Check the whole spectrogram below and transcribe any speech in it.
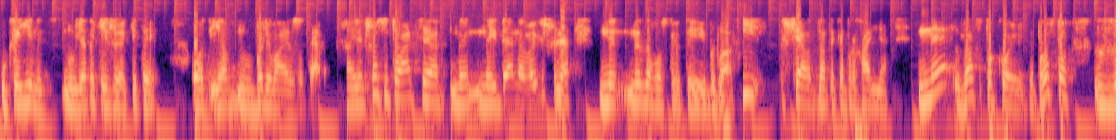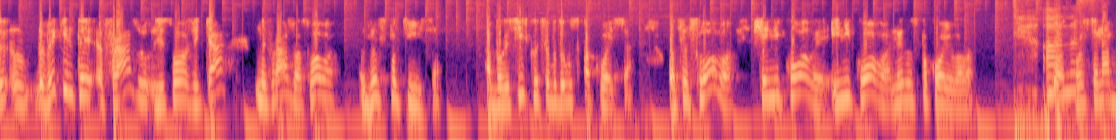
українець, ну я такий же, як і ти. От і я вболіваю за тебе. А якщо ситуація не, не йде на вирішення, не, не загострюйте її, будь ласка. І ще одне таке прохання: не заспокоюйте. Просто з, викиньте фразу зі свого життя, не фразу, а слово заспокійся. Або російською це буде успокойся. Оце слово ще ніколи і нікого не заспокоювало. А От, нас- Просто нам,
